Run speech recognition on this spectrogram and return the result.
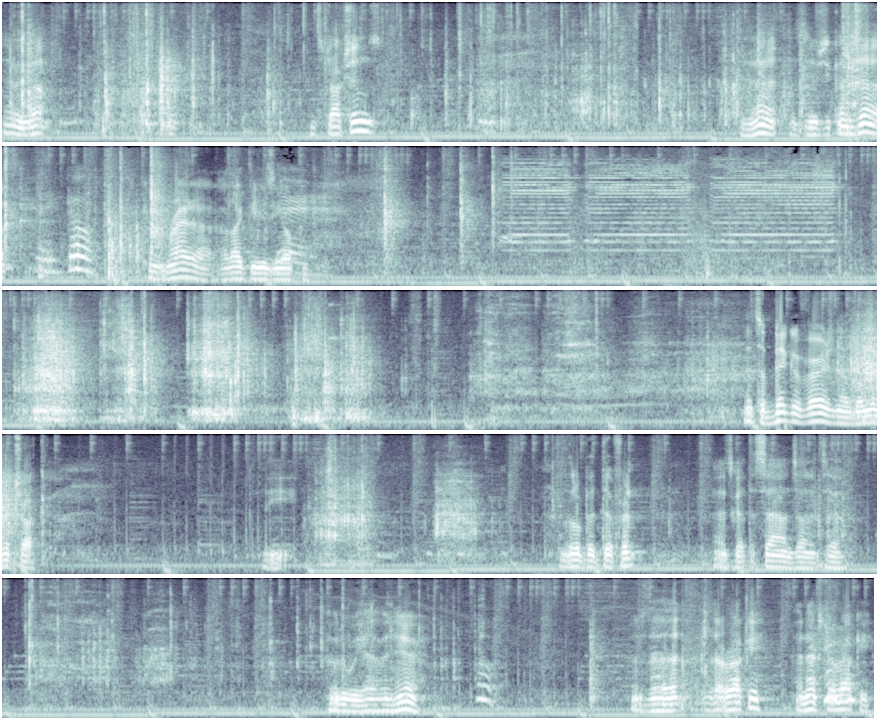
There we go. Instructions. Alright, let's see if she comes out. There you go. Come right out. I like the easy open. There. It's a bigger version of the little truck. The a little bit different. It's got the sounds on it too. Who do we have in here? Oh. Is that is that Rocky? An extra Rocky.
